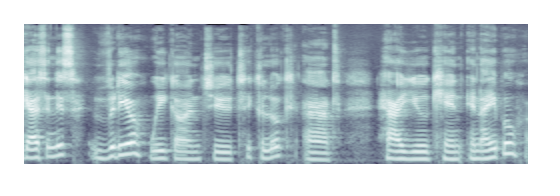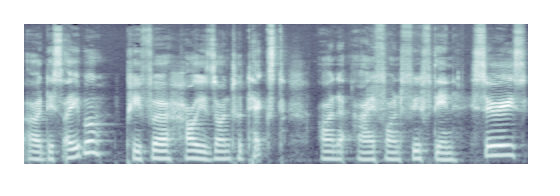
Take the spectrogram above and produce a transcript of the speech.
guys, in this video, we're going to take a look at how you can enable or disable prefer horizontal text on the iPhone 15 series.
